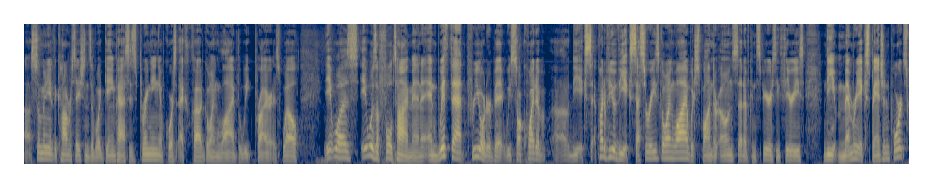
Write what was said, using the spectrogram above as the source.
uh, so many of the conversations of what Game Pass is bringing. Of course, XCloud going live the week prior as well. It was it was a full time man, and with that pre-order bit, we saw quite a uh, the quite a few of the accessories going live, which spawned their own set of conspiracy theories. The memory expansion ports,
